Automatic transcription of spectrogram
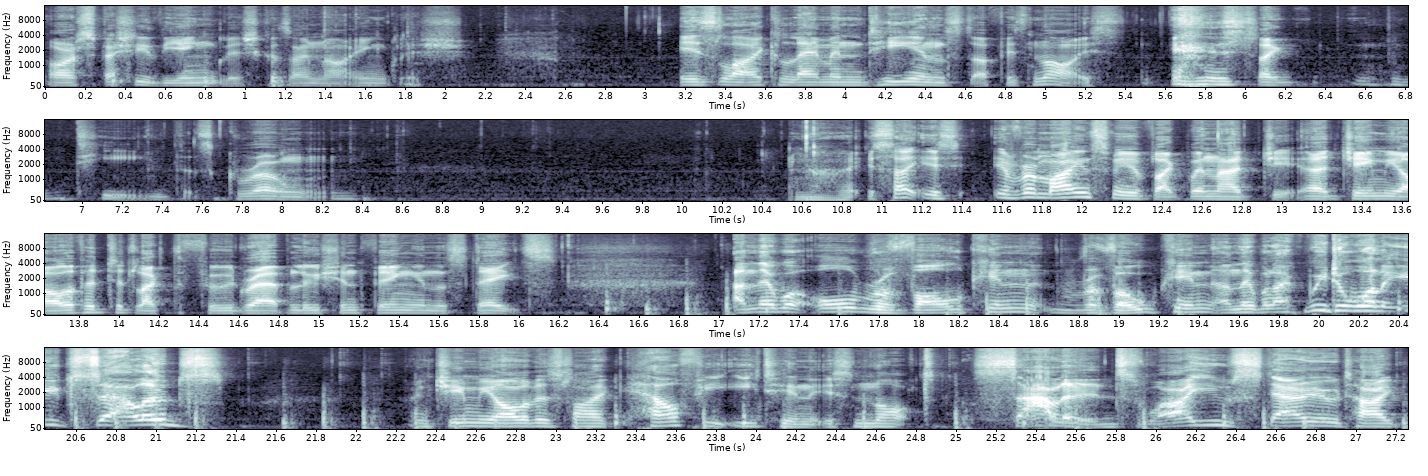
or especially the English, because I'm not English, is like lemon tea and stuff. It's not. It's it's like tea that's grown. It's like it's, it reminds me of like when that J uh, Jamie Oliver did like the food revolution thing in the states, and they were all revolting, revoking, and they were like, "We don't want to eat salads." And Jamie Oliver's like, "Healthy eating is not salads. Why you stereotype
